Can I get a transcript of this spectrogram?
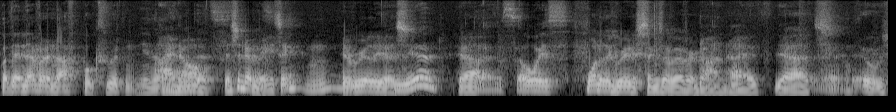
but there are never enough books written. You know. I know. That's- Isn't it amazing? Mm-hmm. It really is. yeah. Yeah. It's always. One of the greatest things I've ever done. I, yeah, it's, it was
